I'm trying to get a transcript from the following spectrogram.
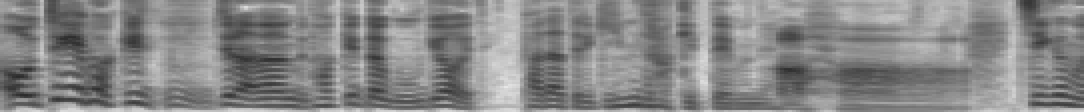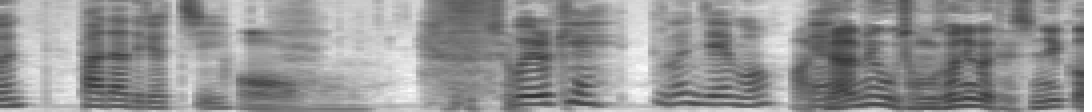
어, 어떻게 바뀌질 않았는데 바뀌었다고 우겨 받아들이기 힘들었기 때문에 아하. 지금은 받아들였지. 어. 그렇죠. 뭐 이렇게 뭐 이제 뭐 아, 예. 대한민국 정선이가 됐으니까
